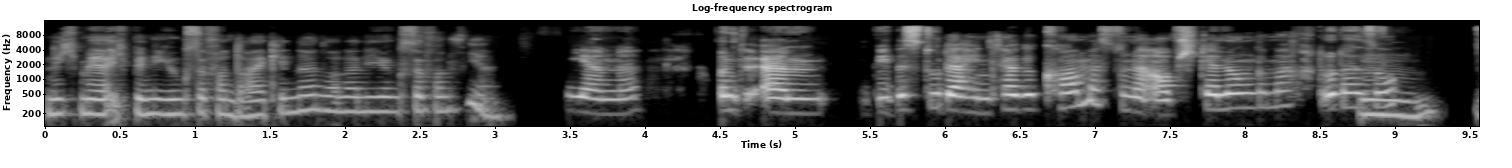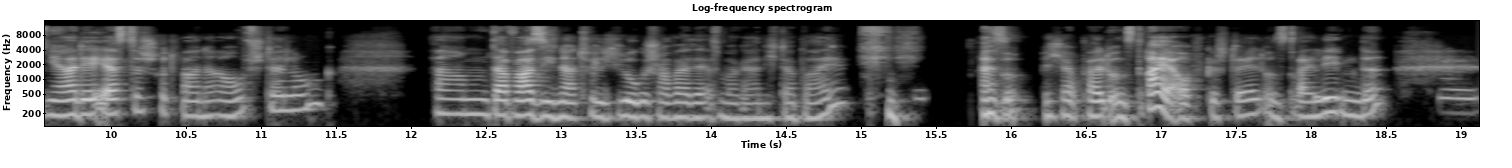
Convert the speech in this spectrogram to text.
nicht mehr, ich bin die jüngste von drei Kindern, sondern die jüngste von vier. Ja, ne? Und ähm, wie bist du dahinter gekommen? Hast du eine Aufstellung gemacht oder so? Mm, ja, der erste Schritt war eine Aufstellung. Ähm, da war sie natürlich logischerweise erstmal gar nicht dabei. also ich habe halt uns drei aufgestellt, uns drei Lebende. Mhm.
